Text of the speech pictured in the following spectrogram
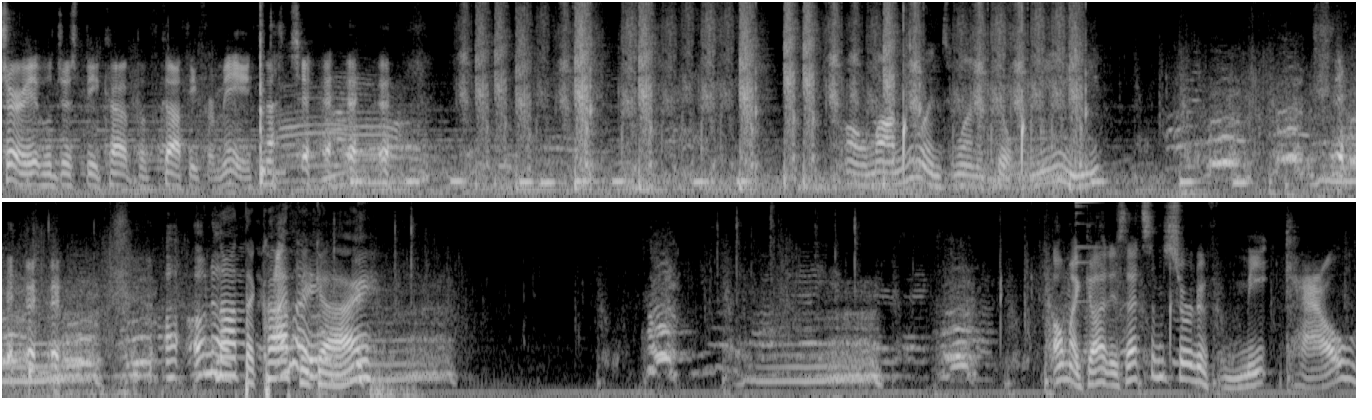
Sure, it will just be a cup of coffee for me. Not Oh, Mom, you wouldn't want to kill me. oh, oh, no. Not the coffee might- guy. Oh my god, is that some sort of meat cow?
